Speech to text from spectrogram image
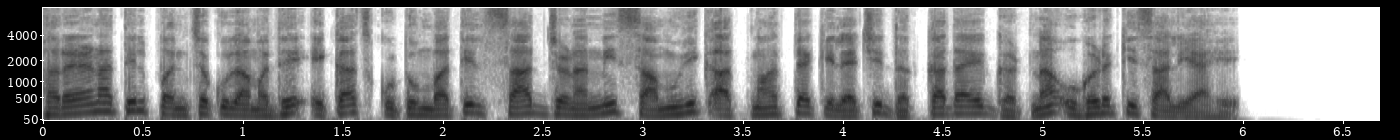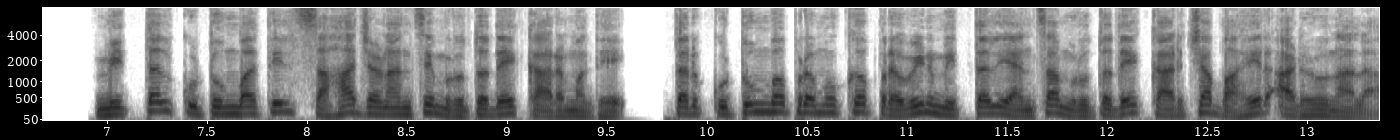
हरियाणातील पंचकुलामध्ये एकाच कुटुंबातील सात जणांनी सामूहिक आत्महत्या केल्याची धक्कादायक घटना उघडकीस आली आहे. मित्तल कुटुंबातील सहा जणांचे मृतदेह कारमध्ये तर कुटुंबप्रमुख प्रवीण मित्तल यांचा मृतदेह कारच्या बाहेर आढळून आला.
